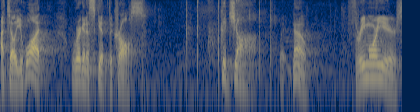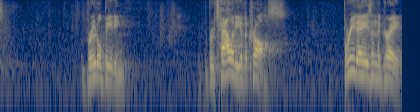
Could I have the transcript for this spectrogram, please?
I tell you what, we're going to skip the cross. Good job. Wait, no. Three more years. Brutal beating. The brutality of the cross. Three days in the grave.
